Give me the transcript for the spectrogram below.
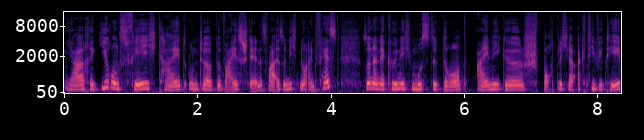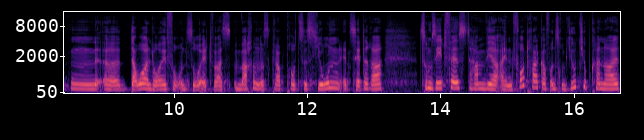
ja, Regierungsfähigkeit unter Beweis stellen. Es war also nicht nur ein Fest, sondern der König musste dort einige sportliche Aktivitäten, äh, Dauerläufe und so etwas machen. Es gab Prozessionen etc. Zum Seetfest haben wir einen Vortrag auf unserem YouTube-Kanal,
